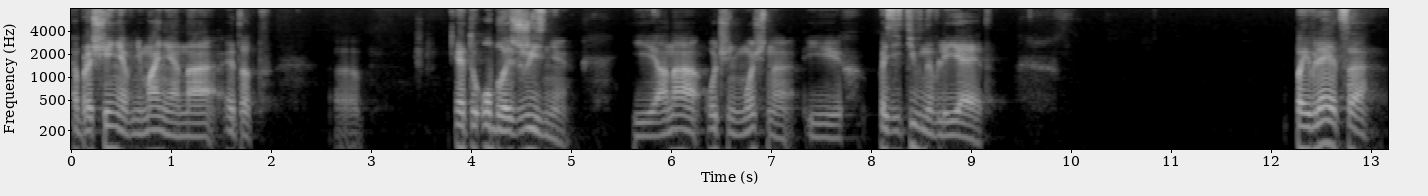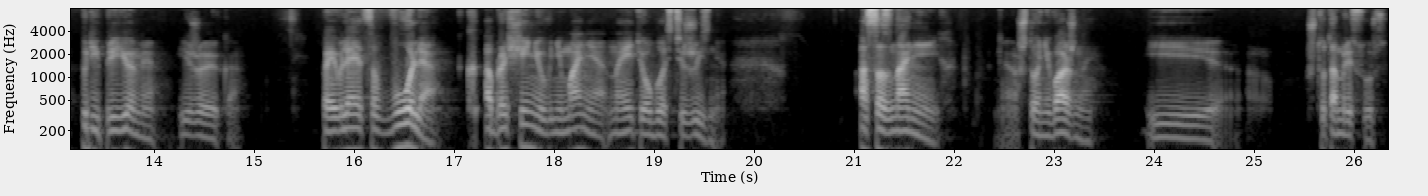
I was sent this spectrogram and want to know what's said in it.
обращение внимания на этот, э, эту область жизни. И она очень мощно и позитивно влияет. Появляется при приеме ежовика, появляется воля к обращению внимания на эти области жизни, осознание их, э, что они важны и что там ресурс.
